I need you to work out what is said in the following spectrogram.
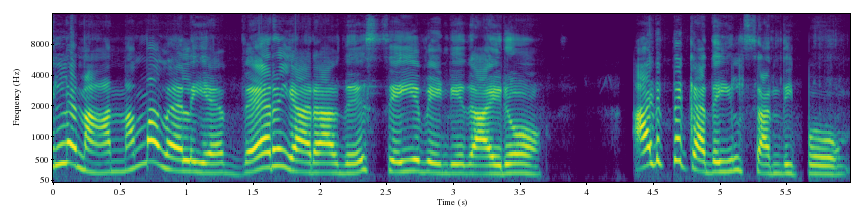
இல்லைனா நம்ம வேலையை வேற யாராவது செய்ய வேண்டியதாயிரும். அடுத்த கதையில் சந்திப்போம்.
